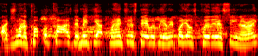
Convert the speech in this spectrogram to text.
I just want a couple of cars that made the apprehension to stay with me. Everybody else clear their scene, all right?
